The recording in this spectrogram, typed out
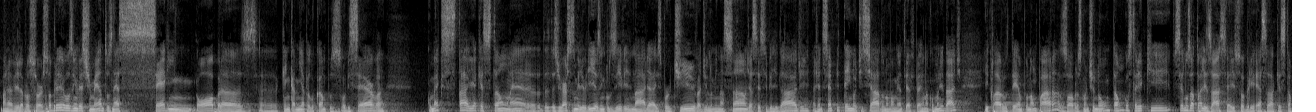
Maravilha, professor. Sobre os investimentos, né? Seguem obras, é, quem caminha pelo campus observa. Como é que está aí a questão né, das diversas melhorias, inclusive na área esportiva, de iluminação, de acessibilidade? A gente sempre tem noticiado no momento IFPR na comunidade. E claro, o tempo não para, as obras continuam, então gostaria que você nos atualizasse aí sobre essa questão.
